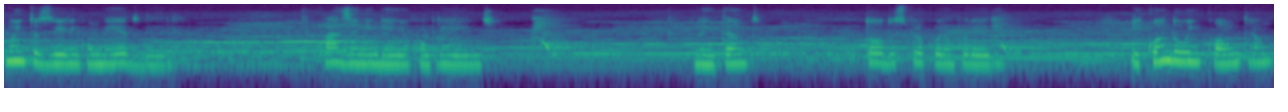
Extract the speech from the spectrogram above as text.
Muitos vivem com medo dele. Quase ninguém o compreende. No entanto, todos procuram por ele. E quando o encontram,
